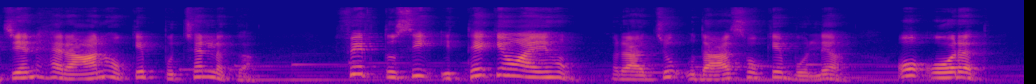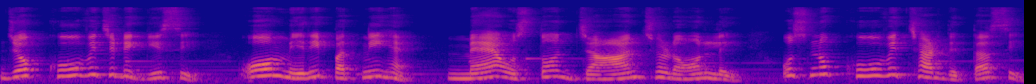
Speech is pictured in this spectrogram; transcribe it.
ਜਿਨ ਹੈਰਾਨ ਹੋ ਕੇ ਪੁੱਛਣ ਲੱਗਾ, ਫਿਰ ਤੁਸੀਂ ਇੱਥੇ ਕਿਉਂ ਆਏ ਹੋ? ਰਾਜੂ ਉਦਾਸ ਹੋ ਕੇ ਬੋਲਿਆ, ਉਹ ਔਰਤ ਜੋ ਖੂਹ ਵਿੱਚ ਡਿੱਗੀ ਸੀ, ਉਹ ਮੇਰੀ ਪਤਨੀ ਹੈ। ਮੈਂ ਉਸ ਤੋਂ ਜਾਨ ਛਡਾਉਣ ਲਈ ਉਸ ਨੂੰ ਖੂਹ ਵਿੱਚ ਛੱਡ ਦਿੱਤਾ ਸੀ।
